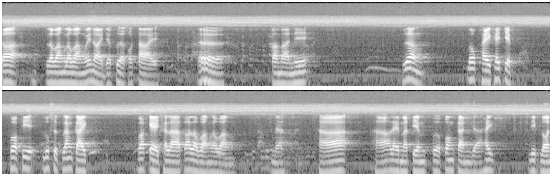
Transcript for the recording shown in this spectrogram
ก็ระวังระวังไว้หน่อย เดี๋ยวเผื่อเขาตาย เออ ประมาณนี้ เรื่อง โรคภัยแค่เจ็บ พวกที่รู้สึกร่างกายว่าแก่ชราก็ระวังระวังนะหาหาอะไรมาเตรียมเพื่อป้องกัน อย่าให้รีบร้อน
